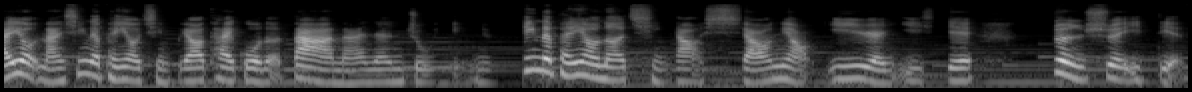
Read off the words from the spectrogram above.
还有男性的朋友，请不要太过的大男人主义。女性的朋友呢，请要小鸟依人一些，顺遂一点，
